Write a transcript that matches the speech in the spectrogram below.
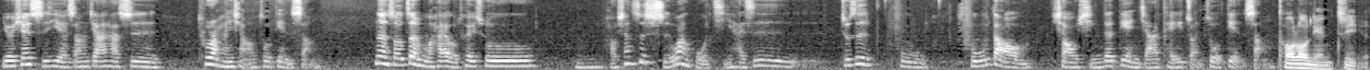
有些实体的商家他是突然很想要做电商，那时候政府还有推出，嗯，好像是十万火急还是就是辅辅导小型的店家可以转做电商。透露年纪了，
